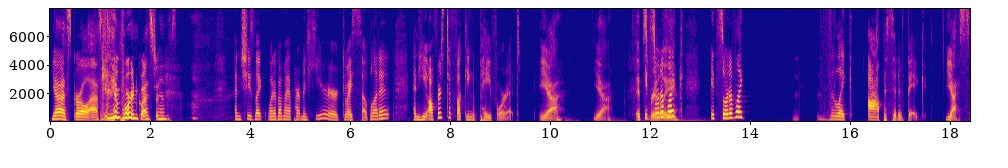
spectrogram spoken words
yes girl asking the important questions And she's like, "What about my apartment here? Do I sublet it?" And he offers to fucking pay for it. Yeah. Yeah. It's, It's really, sort of like, it's sort of like the like opposite of big. yes.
